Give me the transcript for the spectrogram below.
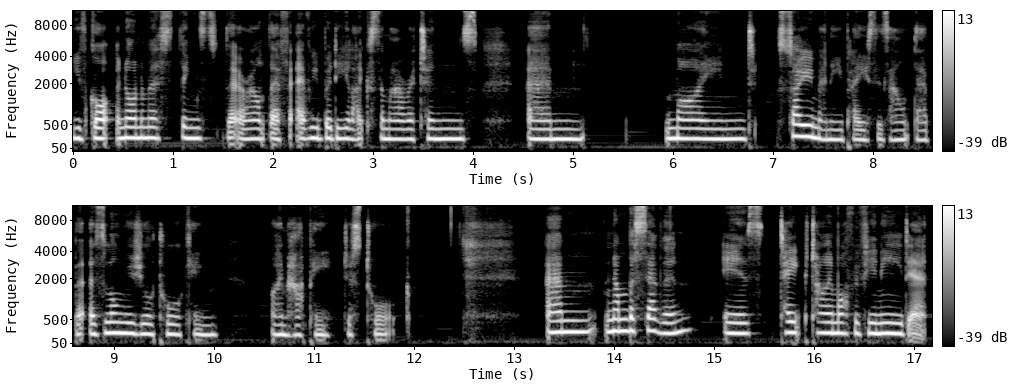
You've got anonymous things that are out there for everybody, like Samaritans, um, mind, so many places out there, but as long as you're talking, I'm happy, just talk. Um, number seven is take time off if you need it.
